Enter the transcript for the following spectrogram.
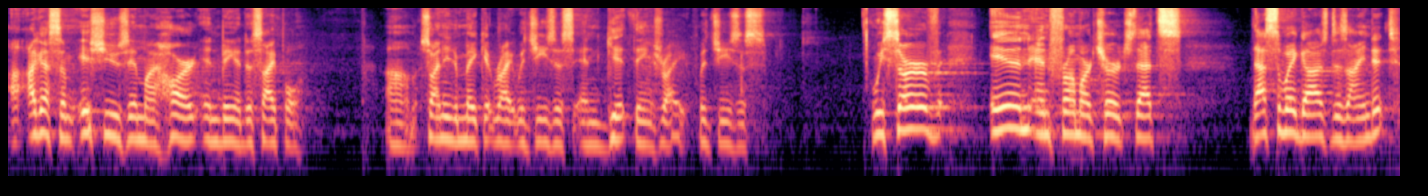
I got some issues in my heart in being a disciple. Um, so I need to make it right with Jesus and get things right with Jesus. We serve in and from our church. That's, that's the way God's designed it.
